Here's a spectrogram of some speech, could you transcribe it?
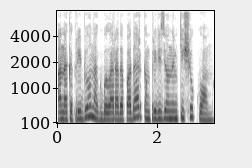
Она, как ребенок, была рада подаркам, привезенным тищуком,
